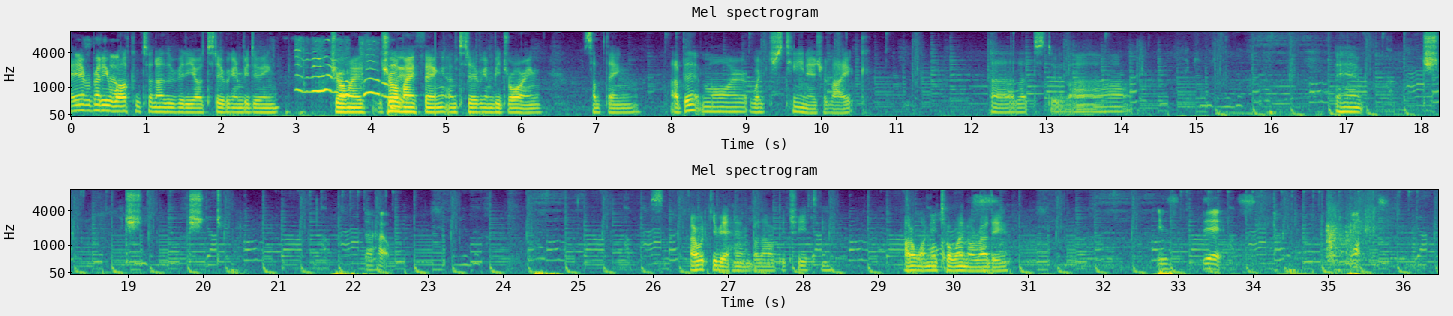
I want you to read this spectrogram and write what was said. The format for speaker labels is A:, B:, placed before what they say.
A: Hey everybody, welcome to another video. Today we're going to be doing draw my draw my thing and today we're going to be drawing something a bit more which teenager like. Uh, let's do that. Um,
B: The hell?
A: I would give you a hint, but that would be cheating. I don't want you to win already.
B: Is this? What?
